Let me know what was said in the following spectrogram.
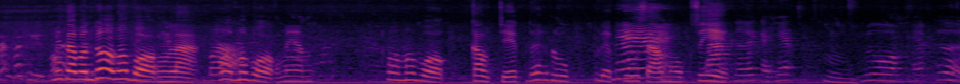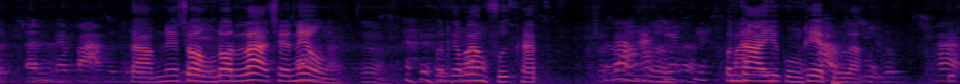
มันก็ถือมีแต่เพิ่นโทรมาบอกนั่นล่ะโทรมาบอกแม่นโทรมาบอก เก้าเจ็ดเด้อรูปเลขปูสามหกสี่ป้าเคยกับเฮ็ดอืมอยู่เฮ็ดคืออันแม่ป้าเพิ่นเอิ้นตามในช่องดอลลาร์ชาแนลเออเพิ่นกำลังฝึกหัดร่างอันเฮ็ดเนี่ยเพิ่นทายอยู่กรุงเทพเพิ่นล่ะ ลูกเพิ่นพติด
